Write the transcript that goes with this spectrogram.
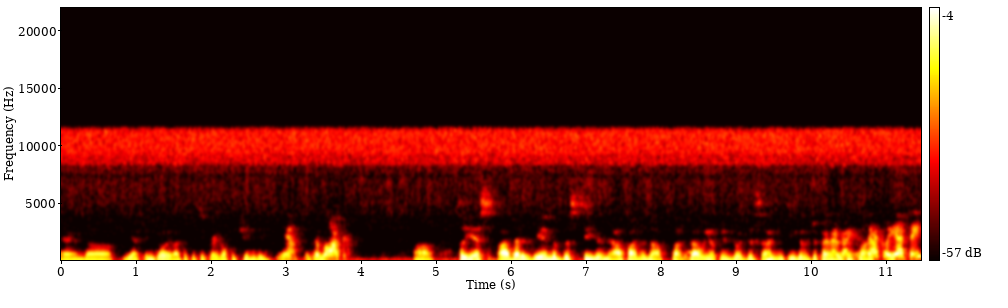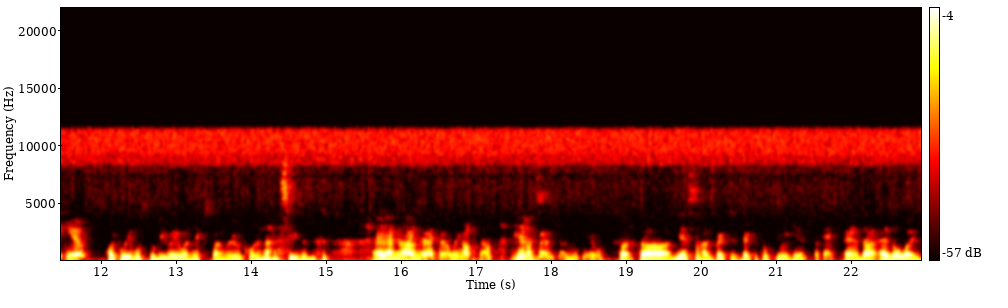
and, uh, yeah, enjoy it. I think it's a great opportunity. Yeah. Good luck. Uh, so yes, uh, that is the end of this season. Our time is up, but uh, we hope you enjoyed this uh, new season of Japan Right, Business right. Time. Exactly. Yeah. Thank you. Hopefully, it will still be Reiwa next time we record another season. And, no uh, idea. I certainly hope so. yes. but uh, yes, uh, great to great to talk to you again. okay. And uh, as always,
